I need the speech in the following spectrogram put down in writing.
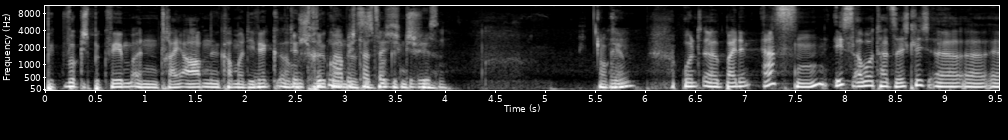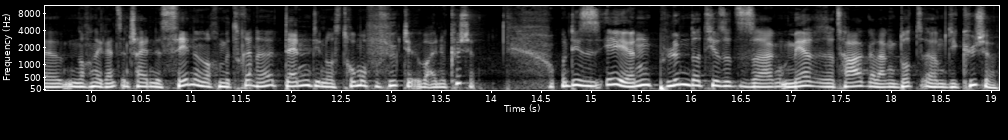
be wirklich bequem an drei Abenden kann man die weg. Ähm, Den dritten habe ich tatsächlich gelesen. Viel. Okay. Mhm. Und äh, bei dem ersten ist aber tatsächlich äh, äh, äh, noch eine ganz entscheidende Szene noch mit drin, denn die Nostromo verfügt ja über eine Küche. Und dieses Ehen plündert hier sozusagen mehrere Tage lang dort ähm, die Küche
